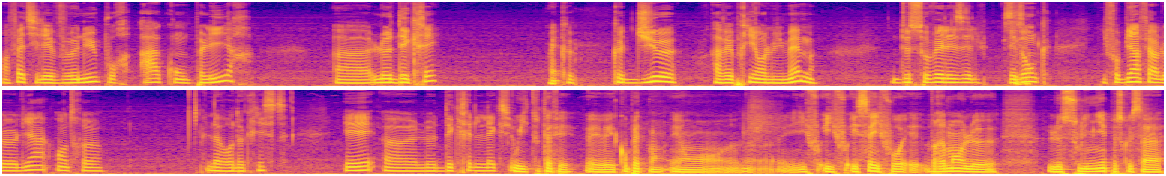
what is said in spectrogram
En fait, il est venu pour accomplir euh, le décret que, que, Dieu avait pris en lui-même de sauver les élus. Et donc, il faut bien faire le lien entre l'œuvre de Christ et le décret de l'élection. Oui, tout à fait, complètement. Et, on, il faut, il faut, et ça, il faut vraiment le, le souligner parce que ça,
